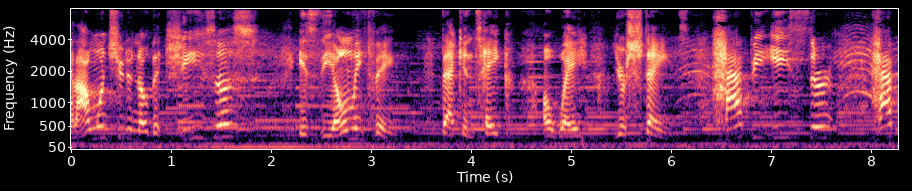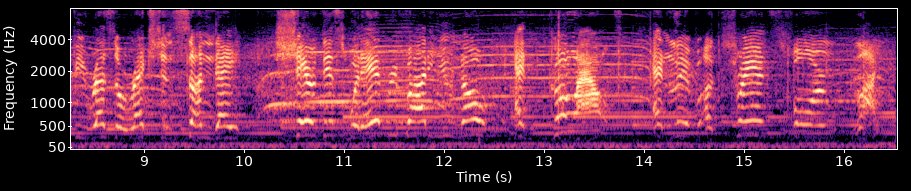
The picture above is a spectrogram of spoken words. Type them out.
And I want you to know that Jesus is the only thing that can take away your stains. Happy Easter. Happy Resurrection Sunday. Share this with everybody you know and go out and live a transformed life.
